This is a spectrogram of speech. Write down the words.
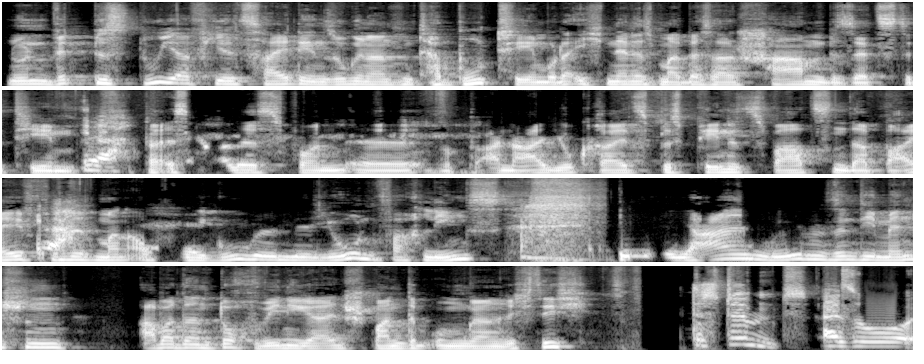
Nun widmest du ja viel Zeit den sogenannten Tabuthemen oder ich nenne es mal besser schambesetzte Themen. Ja. Da ist alles von äh, Analjuckreiz bis Peniswarzen dabei. Ja. Findet man auch bei Google millionenfach Links. Im realen Leben sind die Menschen aber dann doch weniger entspannt im Umgang, richtig? Das stimmt. Also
